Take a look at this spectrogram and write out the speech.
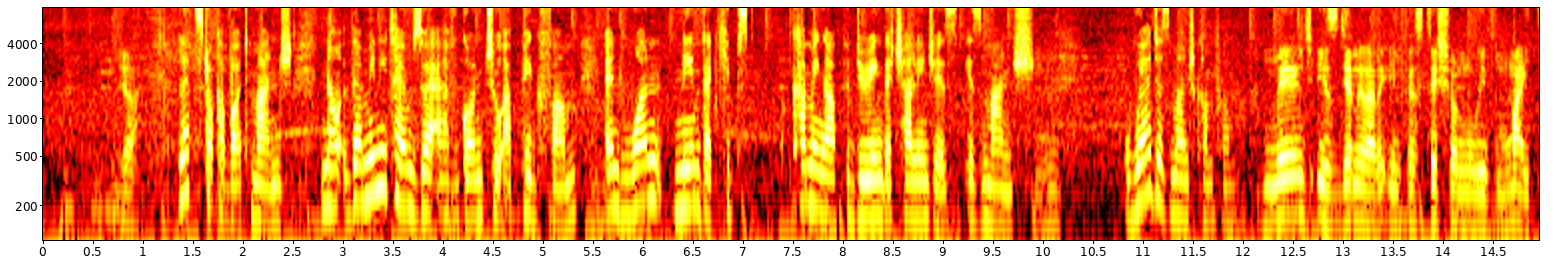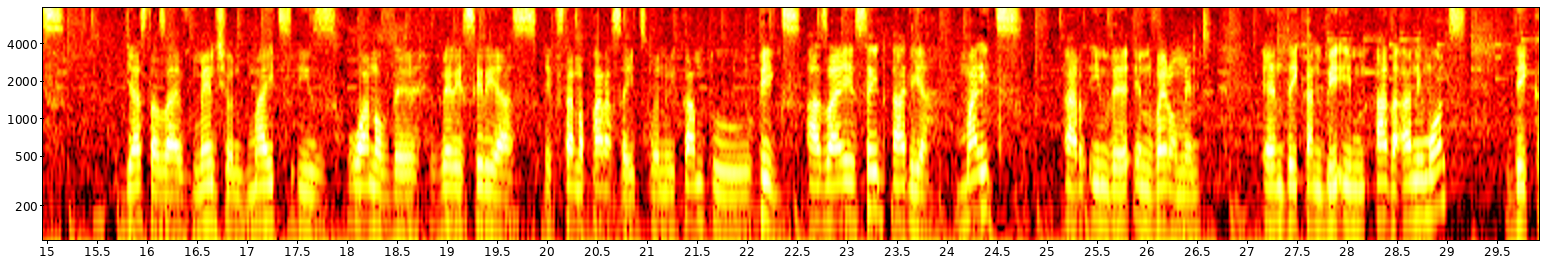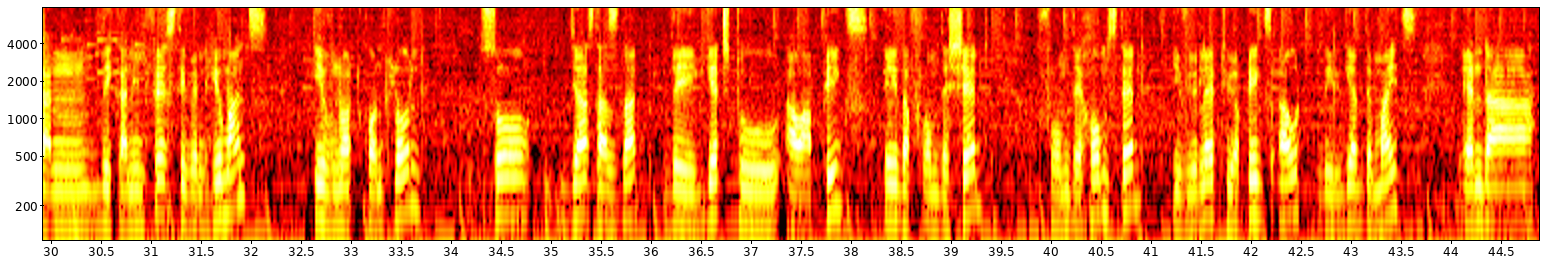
Yeah. Let's talk about mange. Now, there are many times where I've gone to a pig farm, and one name that keeps coming up during the challenges is mange. Where does mange come from? Mange is generally infestation with mites. Just as I've mentioned, mites is one of the very serious external parasites when we come to pigs. As I said earlier, mites are in the environment and they can be in other animals. They can, they can infest even humans if not controlled. So just as that, they get to our pigs either from the shed, from the homestead. If you let your pigs out, they'll get the mites. And uh,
